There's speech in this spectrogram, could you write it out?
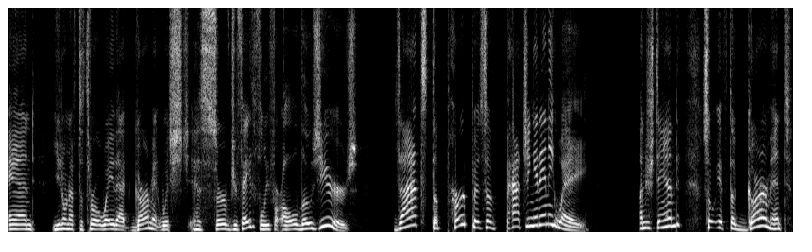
and you don't have to throw away that garment which has served you faithfully for all those years. That's the purpose of patching it anyway. Understand? So if the garment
